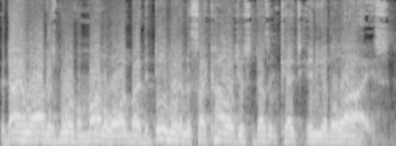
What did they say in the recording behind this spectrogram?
The dialogue is more of a monologue by the demon, and the psychologist doesn't catch any of the lies.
